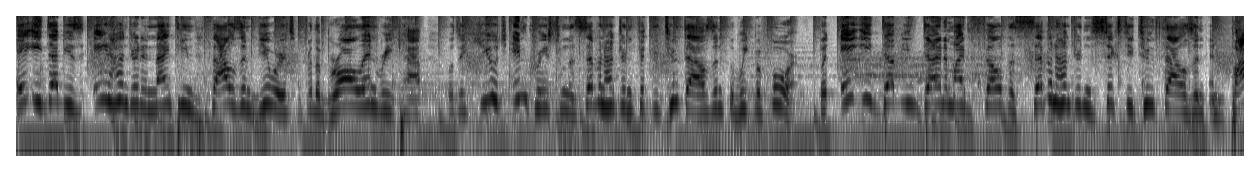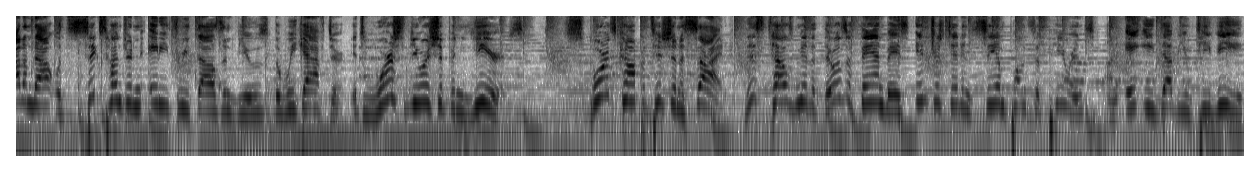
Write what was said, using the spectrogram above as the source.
AEW's 819,000 viewers for the Brawl In recap was a huge increase from the 752,000 the week before. But AEW Dynamite fell to 762,000 and bottomed out with 683,000 views the week after, its worst viewership in years. Sports competition aside, this tells me that there was a fan base interested in CM Punk's appearance on AEW TV,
